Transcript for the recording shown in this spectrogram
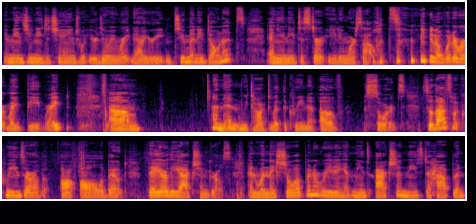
it means you need to change what you're doing right now. You're eating too many donuts and you need to start eating more salads, you know, whatever it might be, right? Um, and then we talked about the Queen of swords. So that's what queens are, are all about. They are the action girls. And when they show up in a reading, it means action needs to happen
